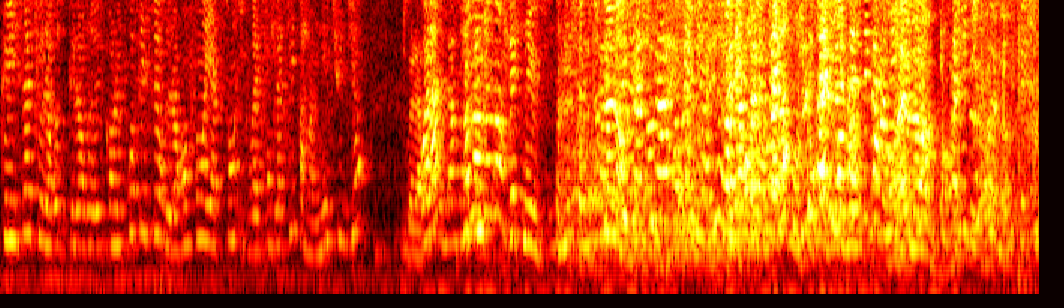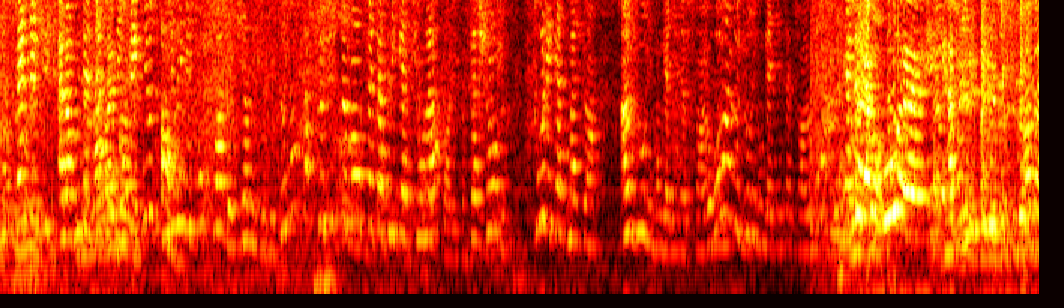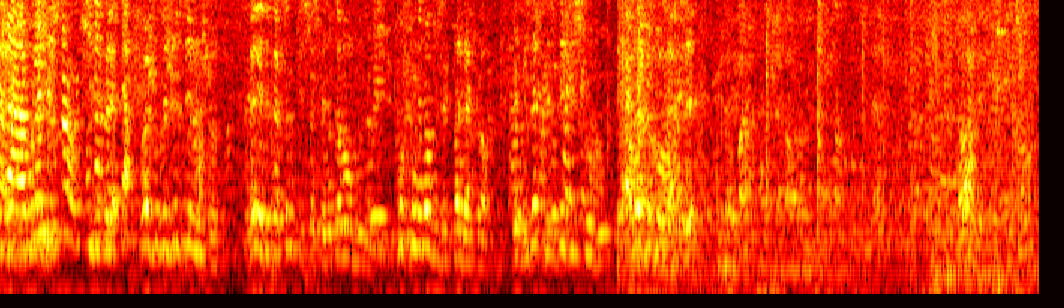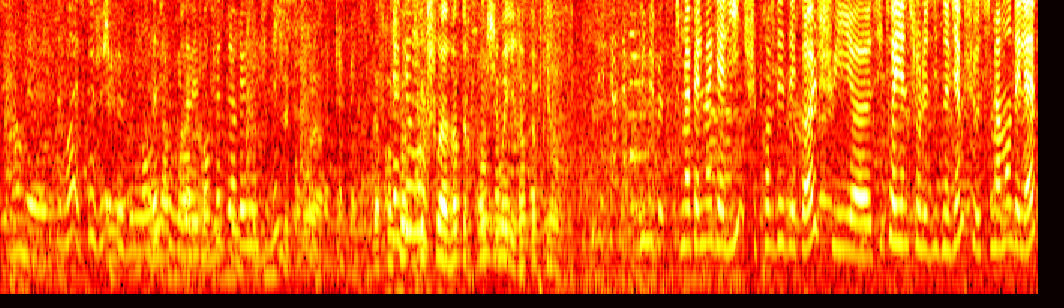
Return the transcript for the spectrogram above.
Qu'ils savent que, leur, que leur- quand le professeur de leur enfant est absent, il pourrait être remplacé par un étudiant. Voilà. Voilà. Non, non, non, non. Fake news. non, non. Et ça veut dire que cette étude. Alors vous allez dire que c'est une fake news. Mais oui, mais pourquoi? Bah dire, mais c'est étonnant parce que justement cette application-là, ça change tous les quatre matins. Un jour ils vont gagner 900 euros, un autre jour ils vont gagner 700 euros. Euh, moi je voudrais juste dire une chose. Là, il y a des personnes qui sont exprimées, notamment vous deux. Profondément, vous n'êtes pas d'accord. Mais vous êtes restés jusqu'au bout. Alors moi, je veux vous remercier. Ça va? Excusez-moi, est-ce que juste je peux vous demander ce que vous avez pensé de la réunion publique C'est trop là. Là, franchement, il faut que je sois à 20h30 chez moi, il est 20h15. Je m'appelle Magali, je suis prof des écoles, je suis euh, citoyenne sur le 19e, je suis aussi maman d'élèves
